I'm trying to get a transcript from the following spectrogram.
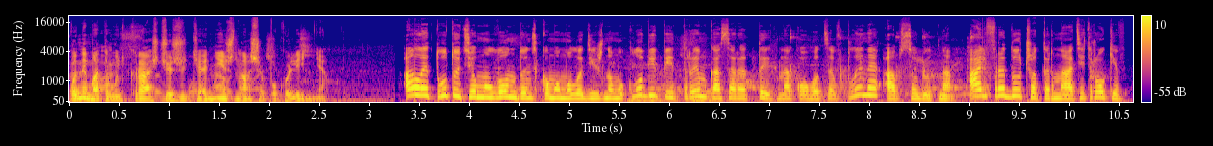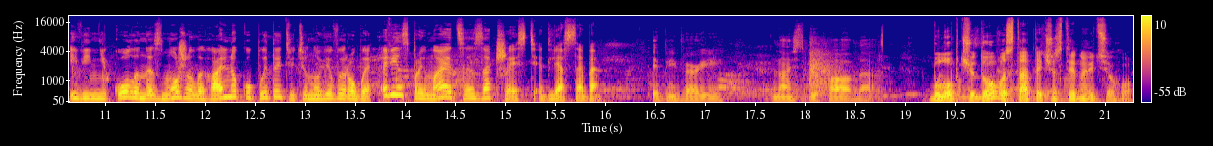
вони матимуть краще життя ніж наше покоління. Але тут у цьому лондонському молодіжному клубі підтримка серед тих, на кого це вплине, абсолютна. Альфреду 14 років, і він ніколи не зможе легально купити тютюнові вироби. Він сприймає це за честь для себе. Було б чудово стати частиною цього.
